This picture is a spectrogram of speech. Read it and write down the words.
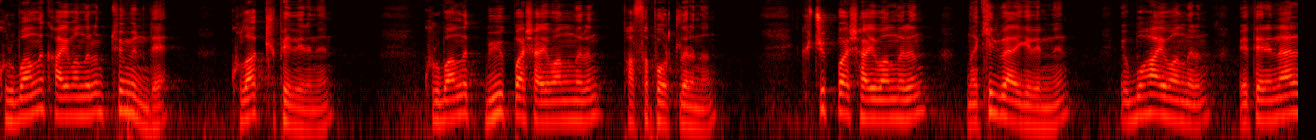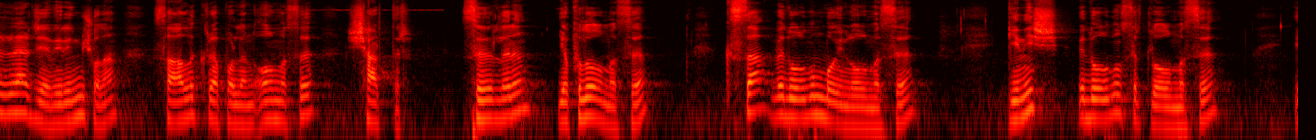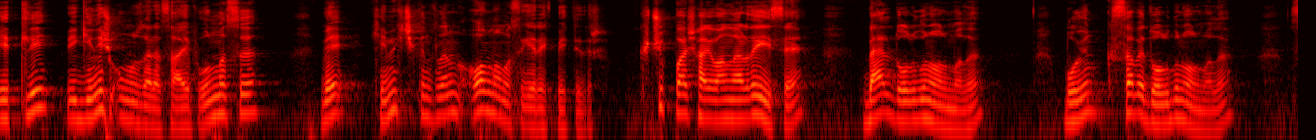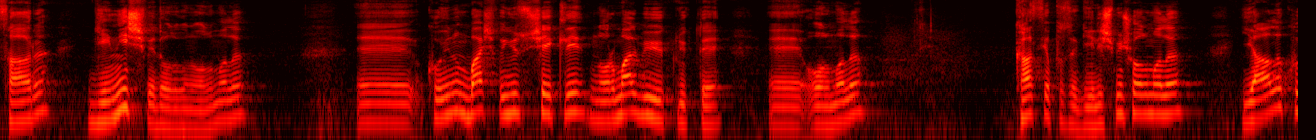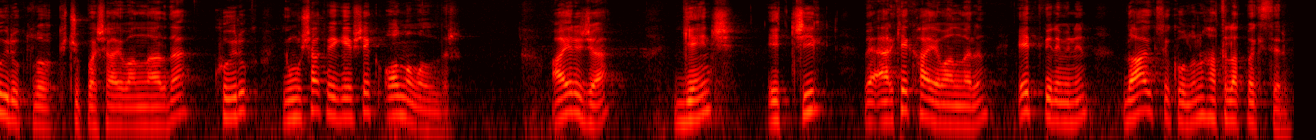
Kurbanlık hayvanların tümünde kulak küpelerinin, kurbanlık büyükbaş hayvanların pasaportlarının, küçükbaş hayvanların nakil belgelerinin ve bu hayvanların veterinerlerce verilmiş olan sağlık raporlarının olması şarttır. Sığırların yapılı olması, kısa ve dolgun boyunlu olması, geniş ve dolgun sırtlı olması, etli ve geniş omuzlara sahip olması ve kemik çıkıntılarının olmaması gerekmektedir. Küçük baş hayvanlarda ise bel dolgun olmalı, boyun kısa ve dolgun olmalı, sağrı geniş ve dolgun olmalı, Ee, koyunun baş ve yüz şekli normal büyüklükte e, olmalı, kas yapısı gelişmiş olmalı. Yağlı kuyruklu küçükbaş hayvanlarda kuyruk yumuşak ve gevşek olmamalıdır. Ayrıca genç, etçil ve erkek hayvanların et biriminin daha yüksek olduğunu hatırlatmak isterim.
